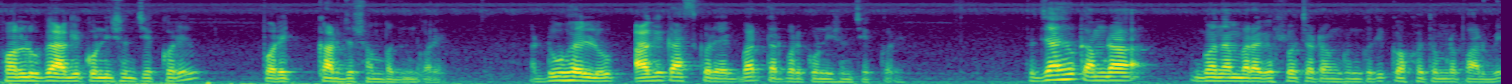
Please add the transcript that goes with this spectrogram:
ফল লুপে আগে কন্ডিশন চেক করে, পরে কার্য সম্পাদন করে। আর ডু হয় লুপ আগে কাজ করে একবার, তারপরে কন্ডিশন চেক করে। তো যাই হোক, আমরা গ নাম্বার আগে ফ্লোচার্ট অঙ্কন করি কখন তোমরা পারবে।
